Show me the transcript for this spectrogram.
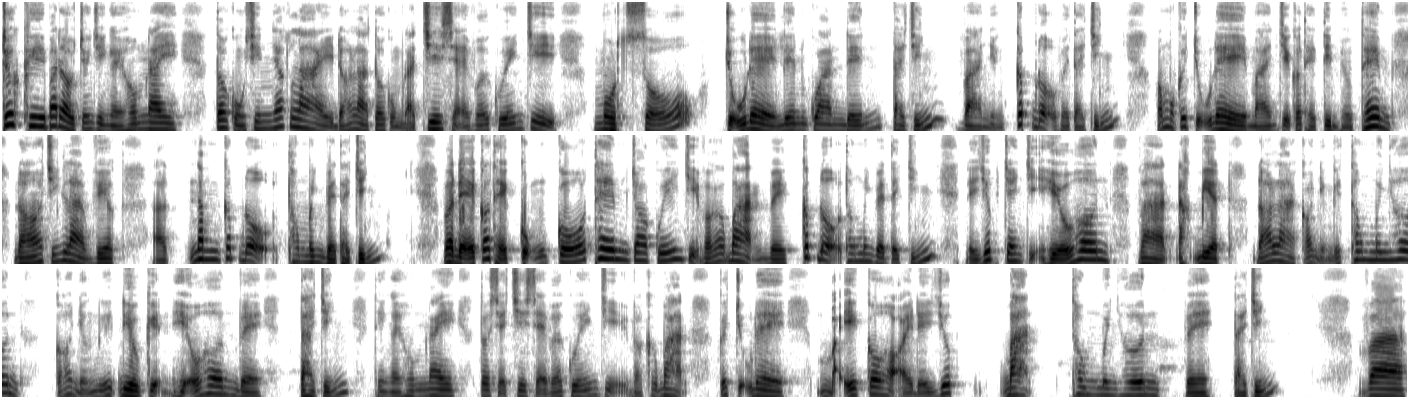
Trước khi bắt đầu chương trình ngày hôm nay, tôi cũng xin nhắc lại đó là tôi cũng đã chia sẻ với quý anh chị một số chủ đề liên quan đến tài chính và những cấp độ về tài chính. Có một cái chủ đề mà anh chị có thể tìm hiểu thêm, đó chính là việc à, 5 cấp độ thông minh về tài chính. Và để có thể củng cố thêm cho quý anh chị và các bạn về cấp độ thông minh về tài chính để giúp cho anh chị hiểu hơn và đặc biệt đó là có những cái thông minh hơn, có những cái điều kiện hiểu hơn về tài chính thì ngày hôm nay tôi sẽ chia sẻ với quý anh chị và các bạn cái chủ đề 7 câu hỏi để giúp bạn thông minh hơn về tài chính. Và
